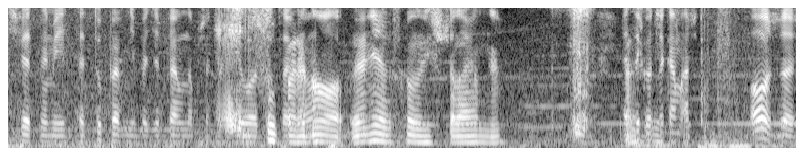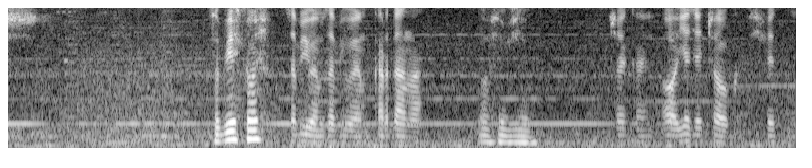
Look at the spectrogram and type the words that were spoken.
Świetne miejsce, tu pewnie będzie pełno przechodziło do Super, tego. no, ja nie wiem skąd oni strzelają, nie? Ja ale tylko skąd- czekam aż... O, żeż! Zabiłeś kogoś? Zabiłem, zabiłem, kardana. Właśnie wziąłem. Czekaj. O, jedzie czołg, świetnie.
